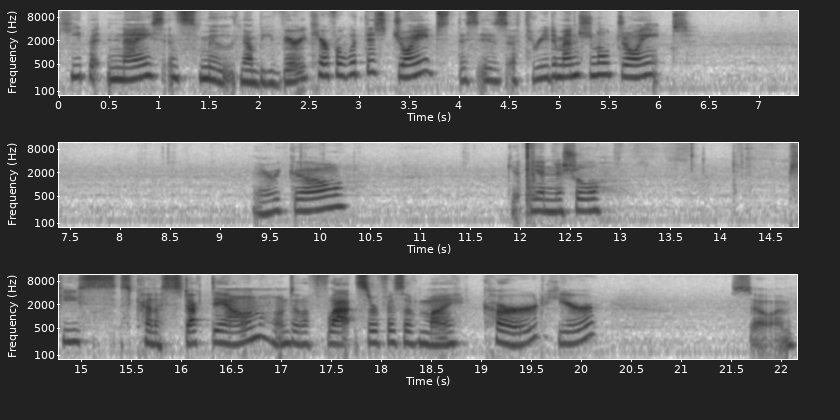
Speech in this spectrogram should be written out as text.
keep it nice and smooth. Now be very careful with this joint. This is a three-dimensional joint. There we go. Get the initial piece kind of stuck down onto the flat surface of my card here. So I'm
